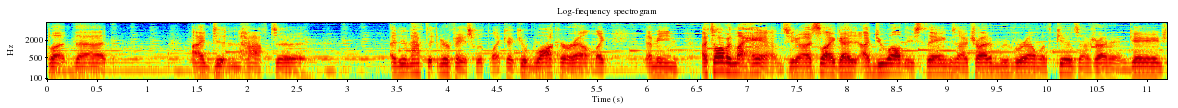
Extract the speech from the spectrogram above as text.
but that I didn't have to I didn't have to interface with. Like I could walk around. Like I mean, I talk with my hands. You know, it's like I, I do all these things. And I try to move around with kids. And I try to engage,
